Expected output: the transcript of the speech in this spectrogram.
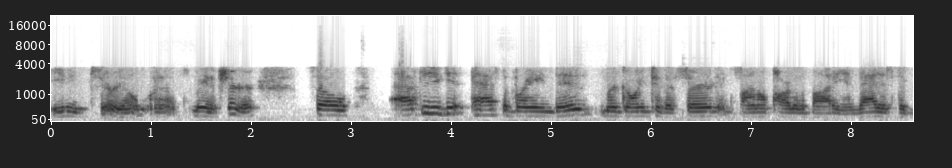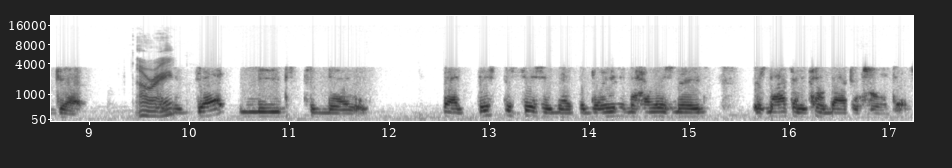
eating cereal. Uh, it's made of sugar. So after you get past the brain, then we're going to the third and final part of the body, and that is the gut. All right. And the gut needs to know that this decision that the brain and the heart has made is not going to come back and haunt us.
